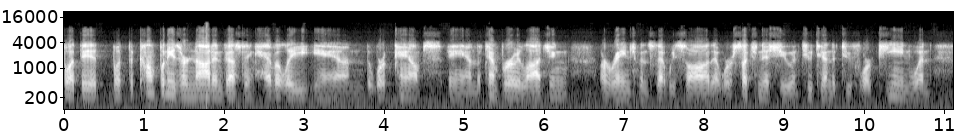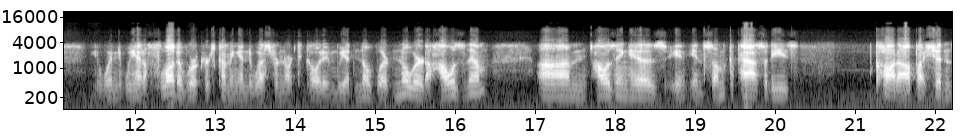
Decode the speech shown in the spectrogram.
But the but the companies are not investing heavily in the work camps and the temporary lodging arrangements that we saw that were such an issue in 210 to 214 when when we had a flood of workers coming into western North Dakota and we had nowhere nowhere to house them. Um, housing has in in some capacities caught up. I shouldn't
